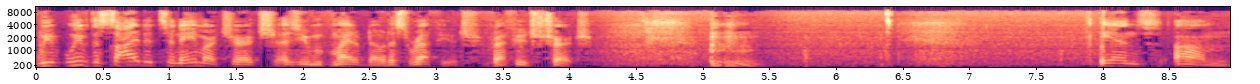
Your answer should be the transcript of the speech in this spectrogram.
we, we've decided to name our church, as you might have noticed, Refuge, Refuge Church. and um,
